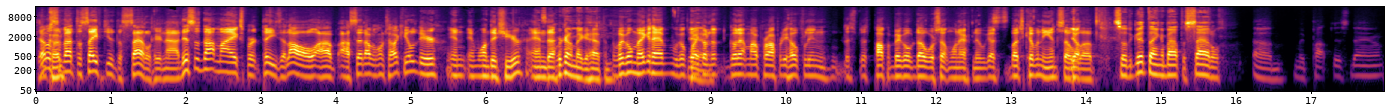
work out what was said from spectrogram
Tell us about the safety of the saddle here. Now, this is not my expertise at all. I, I said I was going to try to kill a deer in, in one this year, and uh, We're gonna make it happen. we're gonna make it happen. We're probably Yeah. to, go down my property, hopefully, and let's just pop a big old doe or something one afternoon. We got a bunch coming in, so Yep. uh, So the good thing about the saddle, um, let me pop this down.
